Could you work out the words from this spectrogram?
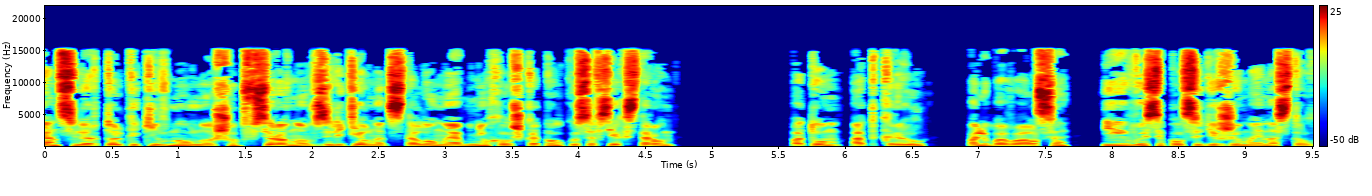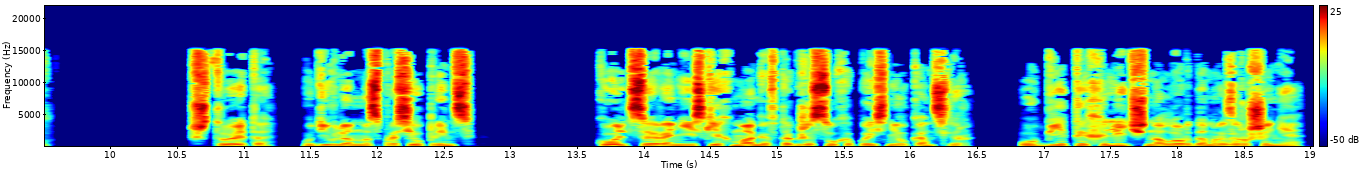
Канцлер только кивнул, но шут все равно взлетел над столом и обнюхал шкатулку со всех сторон. Потом открыл, полюбовался и высыпал содержимое на стол. «Что это?» удивленно спросил принц. Кольца иронийских магов, также сухо пояснил канцлер. Убитых лично лордом разрушения.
